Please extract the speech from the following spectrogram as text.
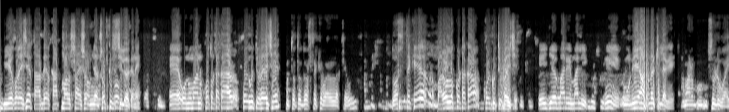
বিয়ে করাইছে তাদের কাঠমাল সাই সরঞ্জাম সবকিছু ছিল এখানে। এ, অনুমান কত টাকার ক্ষয়ক্ষতি হয়েছে? অন্তত দশ থেকে বারো লাখ দশ থেকে বারো লক্ষ টাকা ক্ষয়ক্ষতি হয়েছে। এই যে বাড়ির মালিক উনি আপনার কি লাগে? আমার ছোট ভাই।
